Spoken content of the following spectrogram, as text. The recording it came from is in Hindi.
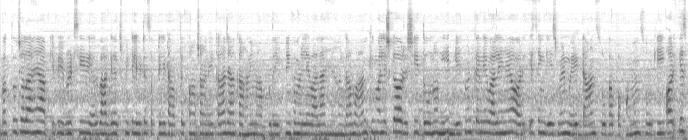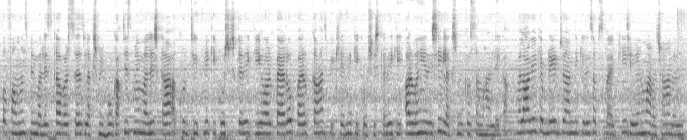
वक्त तो चला है आपके फेवरेट सीरियल भाग्य लक्ष्मी के लेटेस्ट अपडेट आप तक पहुँचाने का, जहाँ कहानी में आपको देखने को मिलने वाला है हंगामा। क्योंकि मलिश्का और ऋषि दोनों ही एंगेजमेंट करने वाले हैं और इस एंगेजमेंट में डांस होगा परफॉर्मेंस होगी और इस परफॉर्मेंस में मलिश्का वर्सेज लक्ष्मी होगा, जिसमें मलिश्का खुद जीतने की कोशिश करेगी और पैरों पर कांच बिखेरने की कोशिश करेगी और वही ऋषि लक्ष्मी को संभाल लेगा। वल आगे के अपडेट जानने के लिए सब्सक्राइब कीजिए हमारा चैनल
